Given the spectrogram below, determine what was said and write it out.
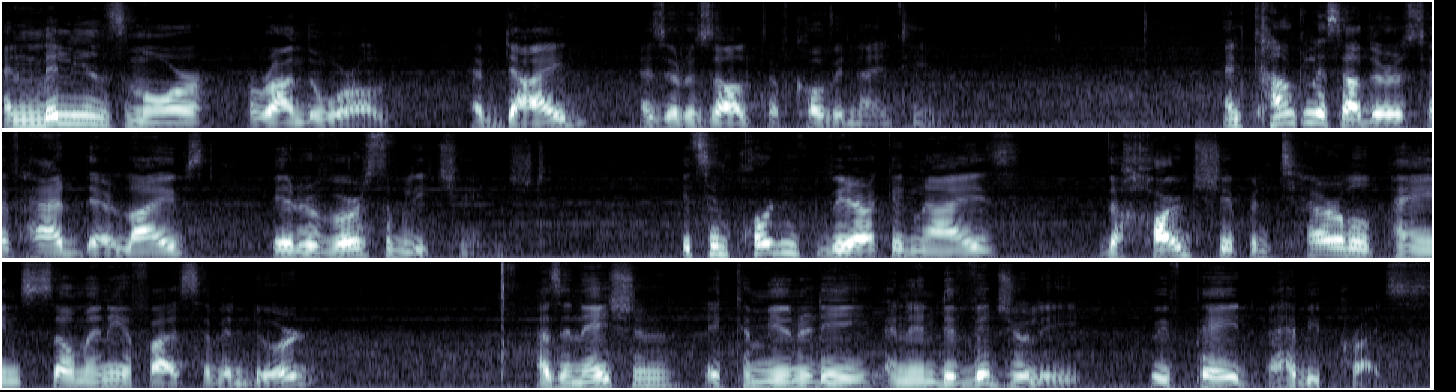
and millions more around the world have died as a result of COVID-19. And countless others have had their lives irreversibly changed. It's important we recognize the hardship and terrible pain so many of us have endured. As a nation, a community, and individually, we've paid a heavy price.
